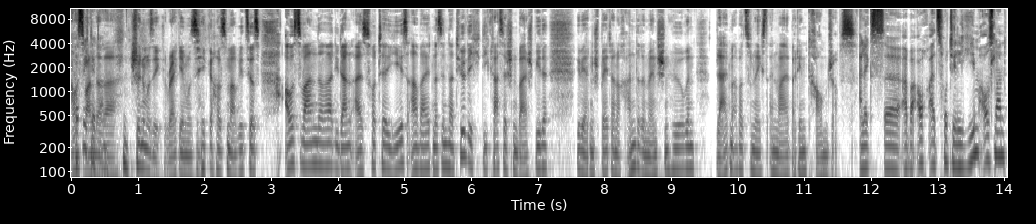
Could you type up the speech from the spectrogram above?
Auswanderer. Schöne Musik, Reggae-Musik aus Mauritius. Auswanderer, die dann als Hoteliers arbeiten. Das sind natürlich die klassischen Beispiele. Wir werden später noch andere Menschen hören, bleiben aber zunächst einmal bei den Traumjobs. Alex, äh, aber auch als Hotelier im Ausland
